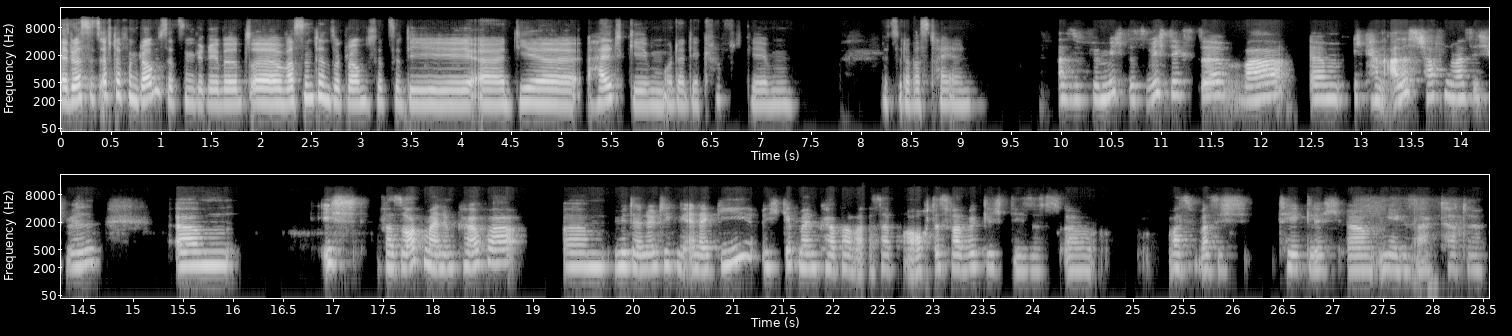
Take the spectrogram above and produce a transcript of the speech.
Ja, du hast jetzt öfter von Glaubenssätzen geredet. Äh, was sind denn so Glaubenssätze, die äh, dir Halt geben oder dir Kraft geben? Willst du da was teilen? Also für mich das Wichtigste war, ähm, ich kann alles schaffen, was ich will. Ähm, ich versorge meinem Körper ähm, mit der nötigen Energie. Ich gebe meinem Körper, was er braucht. Das war wirklich dieses, äh, was, was ich täglich äh, mir gesagt hatte,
